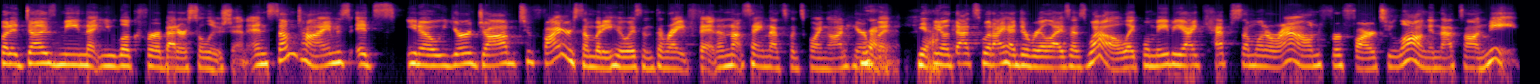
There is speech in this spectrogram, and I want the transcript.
but it does mean that you look for a better solution. And sometimes it's, you know, your job to fire somebody who isn't the right fit. I'm not saying that's what's going on here, right. but yeah. you know, that's what I had to realize as well. Like, well, maybe I kept someone around for far too long and that's on me.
